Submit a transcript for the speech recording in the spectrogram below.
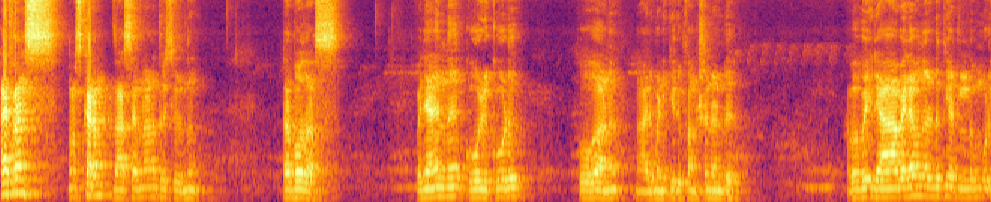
ഹായ് ഫ്രണ്ട്സ് നമസ്കാരം. ദാസരനാണ് തൃശ്ശൂരിൽ നിന്ന്. ടർബോദാസ്. അപ്പോൾ ഞാൻ ഇന്ന് കോഴിക്കോട് പോവുകയാണ്. നാല് മണിക്ക് ഒരു ഫംഗ്ഷൻ ഉണ്ട് അപ്പോൾ രാവിലെ ഒന്ന് രണ്ട് തിയേറ്ററിലും കൂടി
